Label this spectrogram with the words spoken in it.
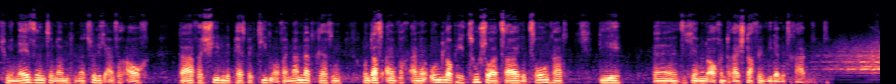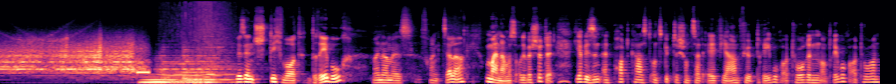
kriminell sind, sondern natürlich einfach auch da verschiedene Perspektiven aufeinandertreffen und das einfach eine unglaubliche Zuschauerzahl gezogen hat, die äh, sich ja nun auch in drei Staffeln wieder getragen hat. Wir sind Stichwort Drehbuch. Mein Name ist Frank Zeller. Und mein Name ist Oliver Schütte. Ja, wir sind ein Podcast, uns gibt es schon seit elf Jahren für Drehbuchautorinnen und Drehbuchautoren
